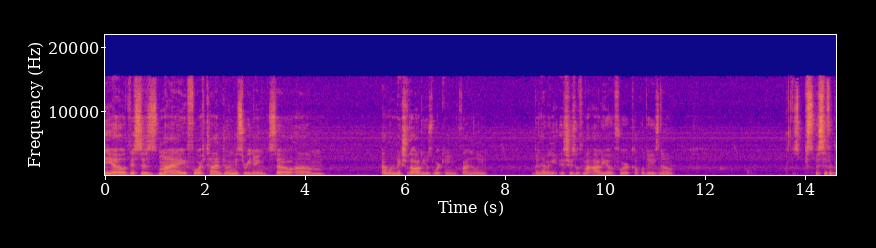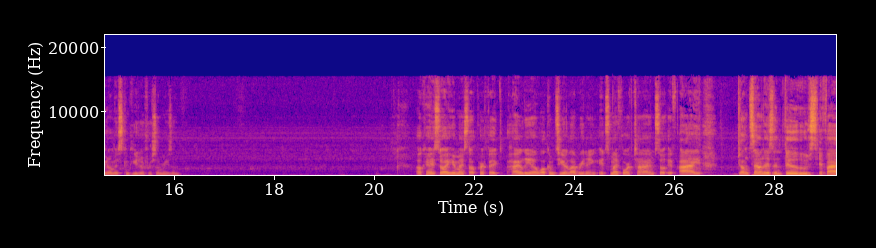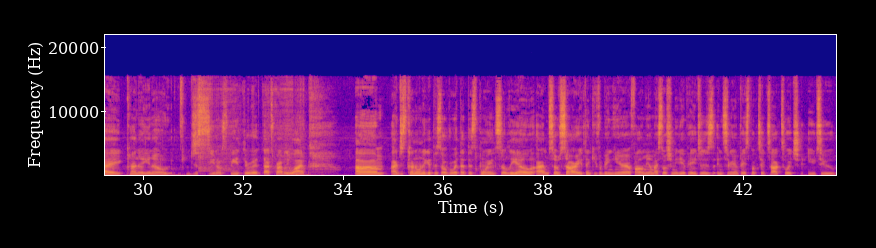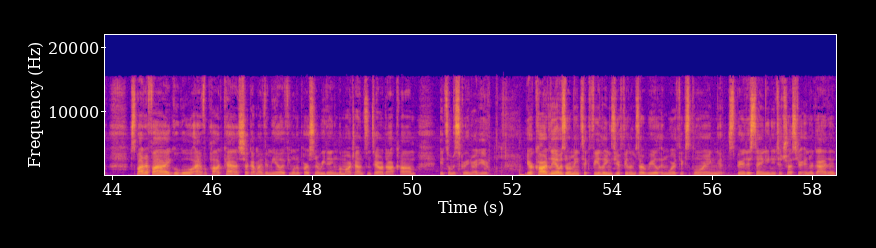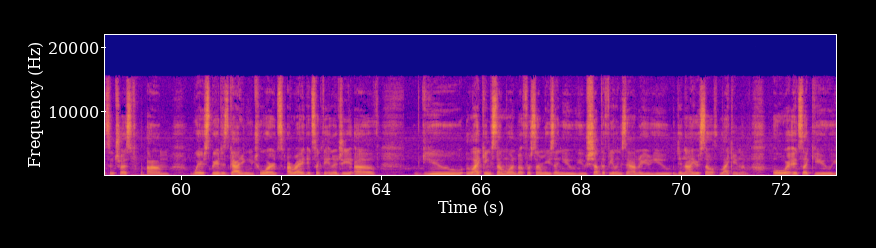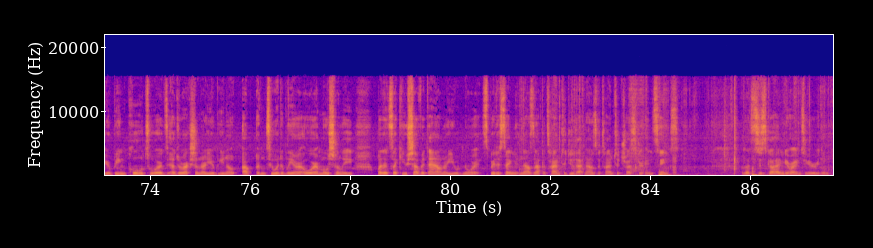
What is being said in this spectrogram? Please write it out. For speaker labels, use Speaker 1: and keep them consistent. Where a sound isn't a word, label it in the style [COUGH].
Speaker 1: Leo. This is my fourth time doing this reading, so um, I want to make sure the audio is working finally. I've been having issues with my audio for a couple days now, specifically on this computer for some reason. Okay, so I hear myself. Perfect. Hi, Leo. Welcome to your love reading. It's my fourth time, so if I don't sound as enthused, if I kind of, you know, just, you know, speed through it, that's probably why. Um, I just kind of want to get this over with at this point. So, Leo, I'm so sorry. Thank you for being here. Follow me on my social media pages Instagram, Facebook, TikTok, Twitch, YouTube, Spotify, Google. I have a podcast. Check out my Vimeo if you want a personal reading, lamartownsendtarot.com. It's on the screen right here. Your card, Leo, is romantic feelings. Your feelings are real and worth exploring. Spirit is saying you need to trust your inner guidance and trust um, where Spirit is guiding you towards. All right? It's like the energy of you liking someone, but for some reason you you shove the feelings down or you you deny yourself liking them, or it's like you you're being pulled towards a direction or you you know up intuitively or, or emotionally but it's like you shove it down or you ignore it. Spirit is saying now's not the time to do that. Now's the time to trust your instincts. Let's just go ahead and get right into your reading.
